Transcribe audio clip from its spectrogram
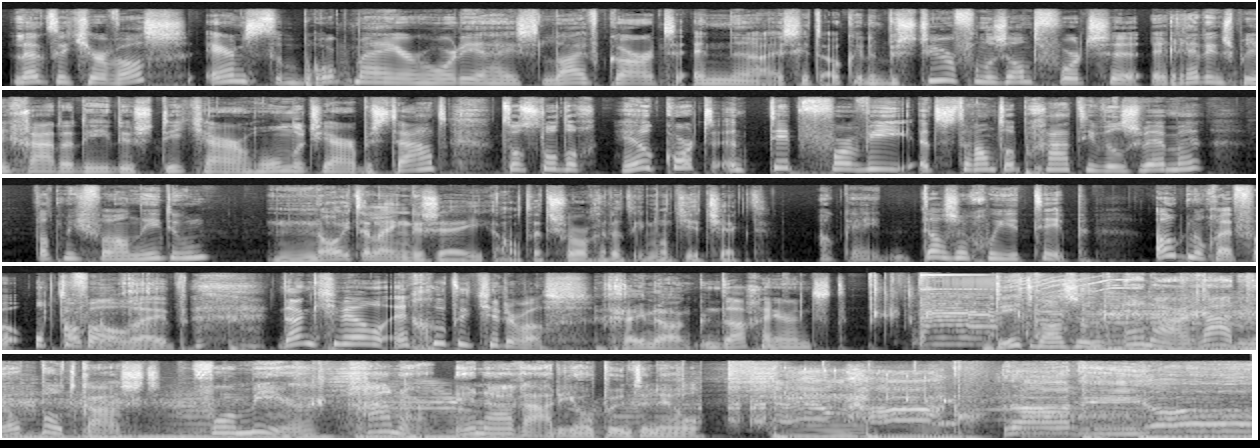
Leuk dat je er was. Ernst Brokmeijer hoorde je. Hij is lifeguard en eh, hij zit ook in het bestuur van de Zandvoortse reddingsbrigade... die dus dit jaar 100 jaar bestaat. Tot slot nog heel kort een tip voor wie het strand op gaat, die wil zwemmen. Wat moet je vooral niet doen? Nooit alleen de zee, altijd zorgen dat iemand je checkt. Oké, dat is een goede tip. Ook nog even op de Ook nog. valreep. Dankjewel en goed dat je er was. Geen dank. Dag Ernst. Dit was een NH Radio podcast. Voor meer, ga naar nhradio.nl. Radio.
